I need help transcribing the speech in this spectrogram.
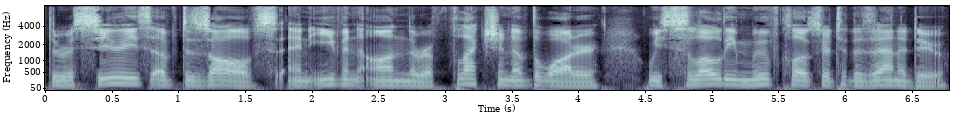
Through a series of dissolves and even on the reflection of the water, we slowly move closer to the Xanadu,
